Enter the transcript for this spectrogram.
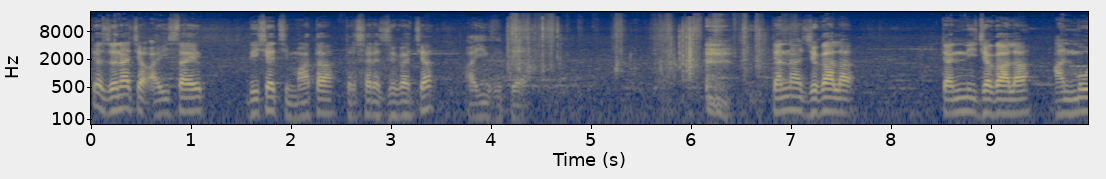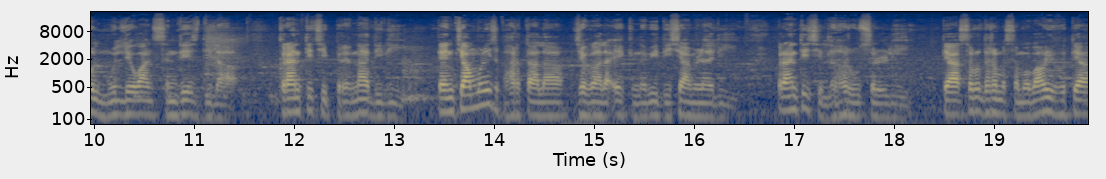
त्या जनाच्या आईसाहेब देशाची माता तर साऱ्या जगाच्या आई होत्या. त्यांना जगाला त्यांनी जगाला अनमोल मूल्यवान संदेश दिला. क्रांतीची प्रेरणा दिली. त्यांच्यामुळेच भारताला जगाला एक नवी दिशा मिळाली. क्रांतीची लहर उसळली. त्या सर्वधर्म समभावी होत्या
